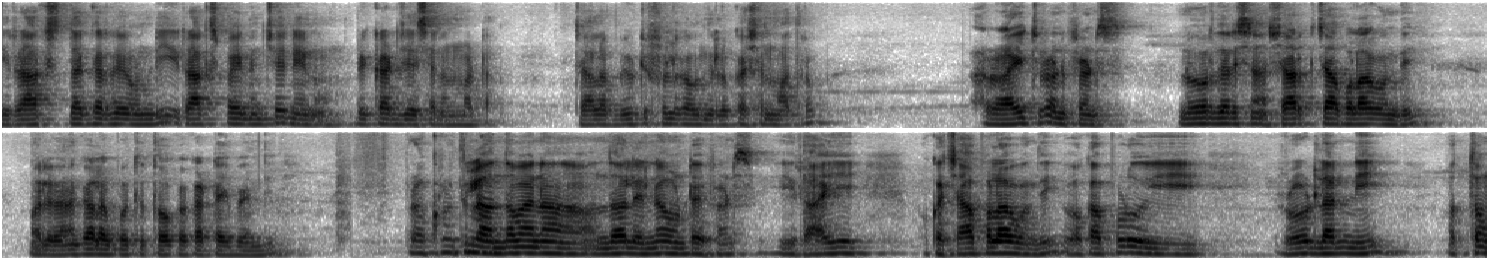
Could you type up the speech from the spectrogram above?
ఈ రాక్స్ దగ్గరనే ఉండి రాక్స్ పై నుంచే నేను రికార్డ్ చేశాను అనమాట చాలా బ్యూటిఫుల్గా ఉంది లొకేషన్ మాత్రం. రాయి చూడండి ఫ్రెండ్స్ నోరు తెరిచిన షార్క్ చేపలాగా ఉంది. మళ్ళీ వెనకాలకు పోతే తోక కట్ అయిపోయింది. ప్రకృతిలో అందమైన అందాలు ఎన్నో ఉంటాయి ఫ్రెండ్స్. ఈ రాయి ఒక చేపలాగా ఉంది. ఒకప్పుడు ఈ రోడ్లన్నీ మొత్తం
